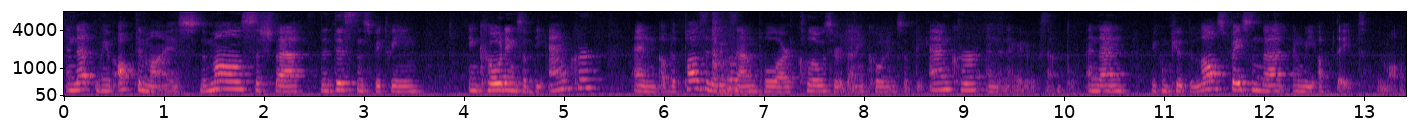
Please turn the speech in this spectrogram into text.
and that we optimize the models such that the distance between encodings of the anchor and of the positive example are closer than encodings of the anchor and the negative example. And then we compute the loss based on that and we update the model.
